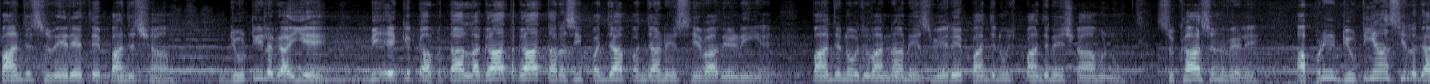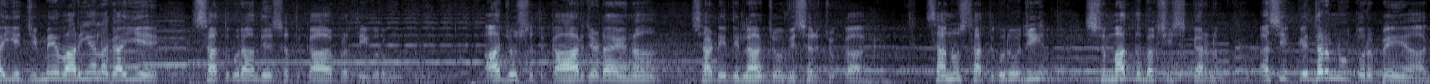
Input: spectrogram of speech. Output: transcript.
ਪੰਜ ਸਵੇਰੇ ਤੇ ਪੰਜ ਸ਼ਾਮ। ਡਿਊਟੀ ਲਗਾਈਏ ਵੀ ਇੱਕ ਇੱਕ ਹਫ਼ਤਾ ਲਗਾਤਾਰ ਅਸੀਂ ਪੰਜਾਂ ਪੰਜਾਂ ਨੇ ਸੇਵਾ ਦੇਣੀ ਹੈ। ਪੰਜ ਨੌਜਵਾਨਾਂ ਨੇ ਸਵੇਰੇ ਪੰਜ ਨੂੰ, ਪੰਜ ਨੇ ਸ਼ਾਮ ਨੂੰ ਸੁਖਾਸਨ ਵੇਲੇ ਆਪਣੀ ਡਿਊਟੀਆਂ ਅਸੀਂ ਲਗਾਈਏ, ਜ਼ਿੰਮੇਵਾਰੀਆਂ ਲਗਾਈਏ, ਸਤਿਗੁਰਾਂ ਦੇ ਸਤਕਾਰ ਪ੍ਰਤੀ ਗੁਰਮੁਖੋ ਅੱਜ ਉਹ ਸਤਕਾਰ ਜਿਹੜਾ ਹੈ ਨਾ, ਸਾਡੇ ਦਿਲਾਂ ਚੋਂ ਵਿਸਰ ਚੁੱਕਾ ਹੈ। ਸਾਨੂੰ ਸਤਿਗੁਰੂ ਜੀ, ਸਮਤ ਬਖਸ਼ਿਸ਼ ਕਰਨ। ਅਸੀਂ ਕਿਧਰ ਨੂੰ ਤੁਰ ਪਏ ਹਾਂ ਅੱਜ?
